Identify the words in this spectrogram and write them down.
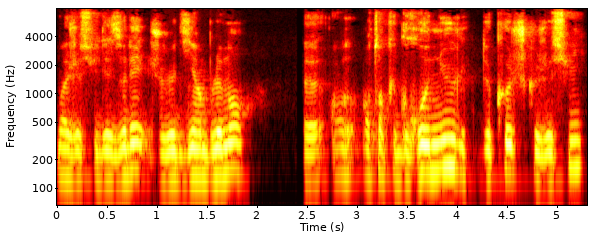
moi je suis désolé, je le dis humblement, euh, en, tant que gros nul de coach que je suis,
